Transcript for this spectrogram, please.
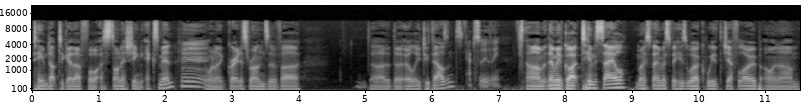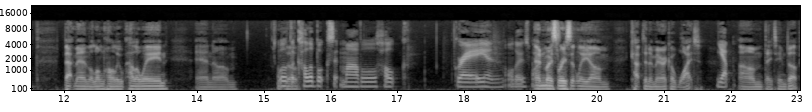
teamed up together for Astonishing X Men, Mm. one of the greatest runs of uh, uh, the early 2000s. Absolutely. Um, then we've got Tim Sale, most famous for his work with Jeph Loeb on um, Batman: The Long Hol- Halloween, and um, All the the- color books at Marvel, Hulk, Grey, and all those ones. and most recently um, Captain America White. Yep. Um, they teamed up,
